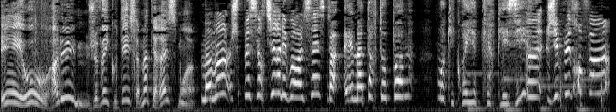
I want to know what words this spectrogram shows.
Eh oh, rallume Je veux écouter, ça m'intéresse, moi. Maman, je peux sortir aller voir Alceste? Bah, et ma tarte aux pommes? Moi qui croyais te faire plaisir. Euh, j'ai plus trop faim.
